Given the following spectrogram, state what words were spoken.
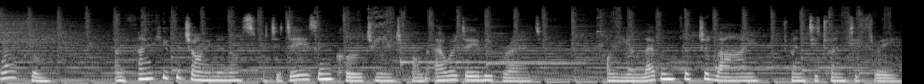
Welcome, and thank you for joining us for today's encouragement from Our Daily Bread on the 11th of July 2023.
